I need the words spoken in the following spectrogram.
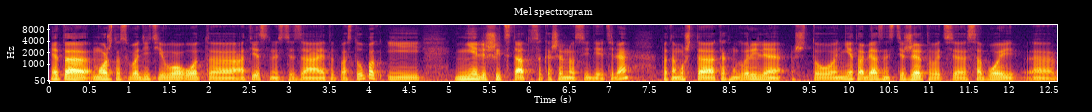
это может освободить его от э, ответственности за этот поступок и не лишить статуса кошерного свидетеля, потому что, как мы говорили, что нет обязанности жертвовать э, собой, э,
